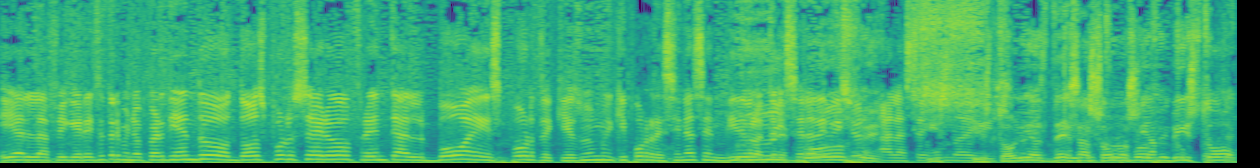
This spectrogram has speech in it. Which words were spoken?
y el- la Figueirense terminó perdiendo 2 por 0 frente al Boa Esporte, que es un equipo recién ascendido de la tercera bofe. división a la segunda división. Historias de esas solo se han visto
